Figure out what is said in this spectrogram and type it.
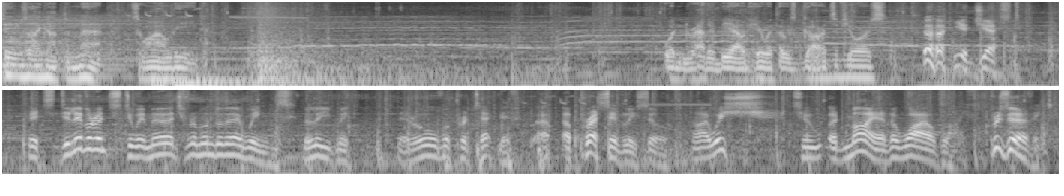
Seems I got the map, so I'll lead. Wouldn't rather be out here with those guards of yours? you jest. It's deliverance to emerge from under their wings, believe me. They're overprotective, uh, oppressively so. I wish to admire the wildlife, preserve it,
